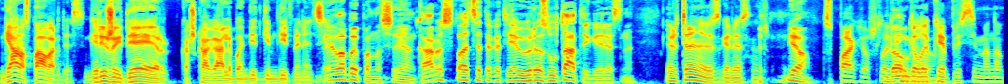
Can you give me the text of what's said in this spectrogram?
geros pavardės, geri žaidėjai ir kažką gali bandyti gimdyti Tai Veneciją. labai panašiai ant karo situacija, tai kad jeigu rezultatai geresni. Ir treneris geresnis. Jo. Spakio geriau. laikai prisimenam.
